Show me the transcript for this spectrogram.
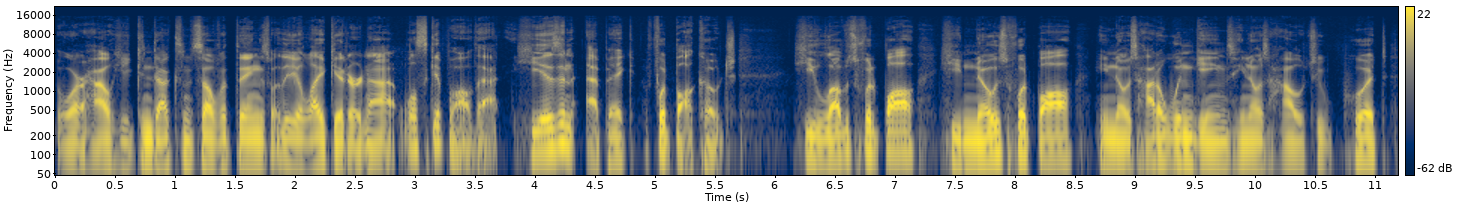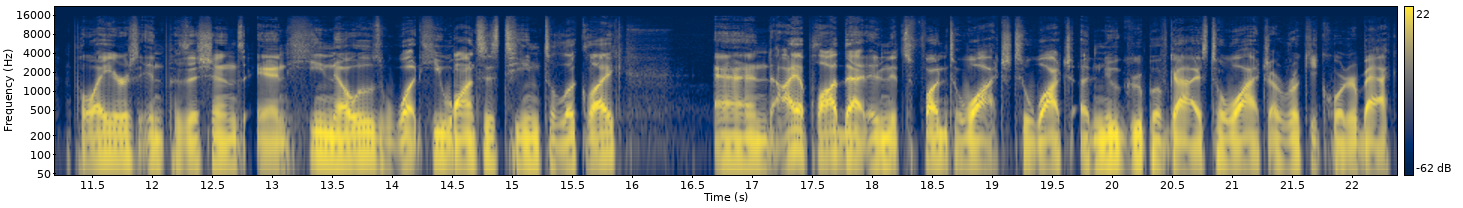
or how he conducts himself with things, whether you like it or not. We'll skip all that. He is an epic football coach. He loves football. He knows football. He knows how to win games. He knows how to put players in positions, and he knows what he wants his team to look like. And I applaud that, and it's fun to watch, to watch a new group of guys, to watch a rookie quarterback.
